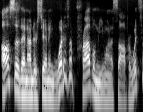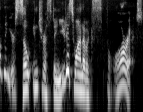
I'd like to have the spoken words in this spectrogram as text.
also then understanding what is a problem you want to solve or what's something you're so interesting, you just want to explore it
